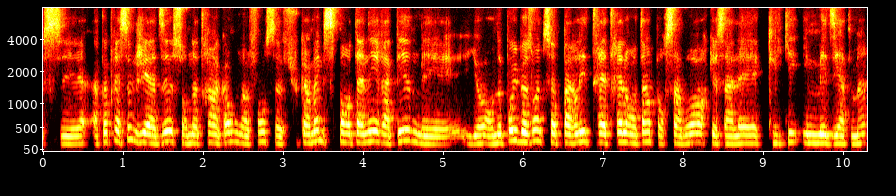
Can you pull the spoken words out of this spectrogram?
c'est à peu près ça que j'ai à dire sur notre rencontre. Dans le fond, ça fut quand même spontané, rapide, mais on n'a pas eu besoin de se parler très, très longtemps pour savoir que ça allait cliquer immédiatement.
